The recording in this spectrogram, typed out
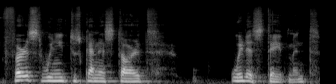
first we need to kind of start with a statement.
